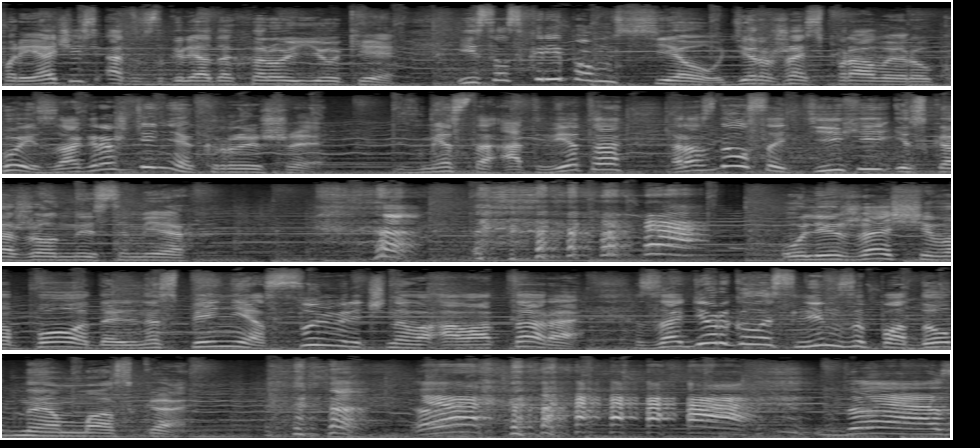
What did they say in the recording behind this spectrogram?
прячась от взгляда Харуюки, и со скрипом сел, держась правой рукой за ограждение крыши. Вместо ответа раздался тихий искаженный смех. У лежащего подаль на спине сумеречного аватара задергалась линзоподобная маска. Да,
